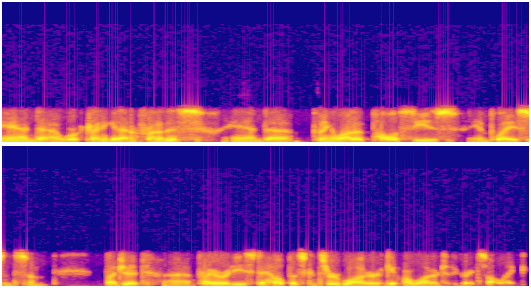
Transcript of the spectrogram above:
And uh, we're trying to get out in front of this and uh, putting a lot of policies in place and some budget uh, priorities to help us conserve water, get more water to the Great Salt Lake.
